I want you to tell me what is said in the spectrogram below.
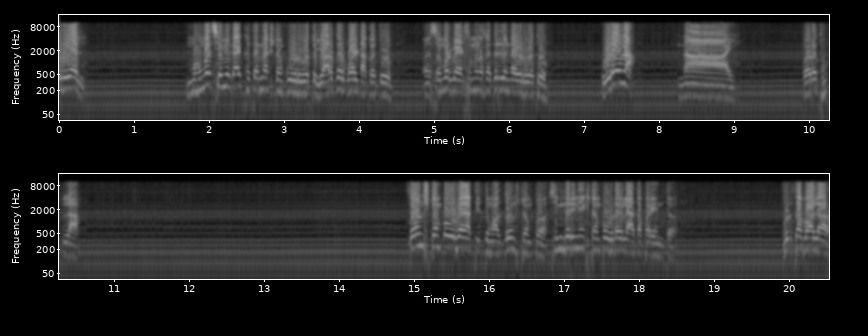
उडवल मोहम्मद शमी काय खतरनाक स्टंप उडवतो यॉर्कर बॉल टाकतो समोर बॅट्समन असला तरी दंडा उडवतो. उडव ना. नाही. परत हुकला. दोन स्टंप उडवावे लागतील तुम्हाला दोन स्टंप सिंगदरीने एक स्टंप उडवला आतापर्यंत. पुढचा बॉलर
